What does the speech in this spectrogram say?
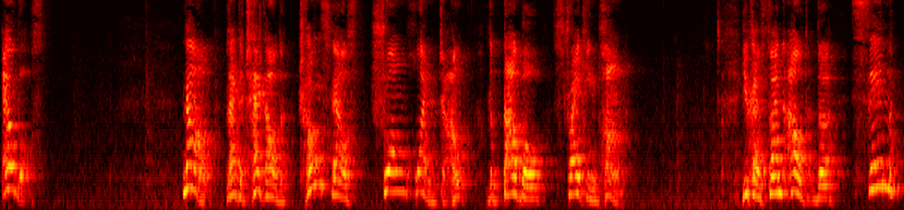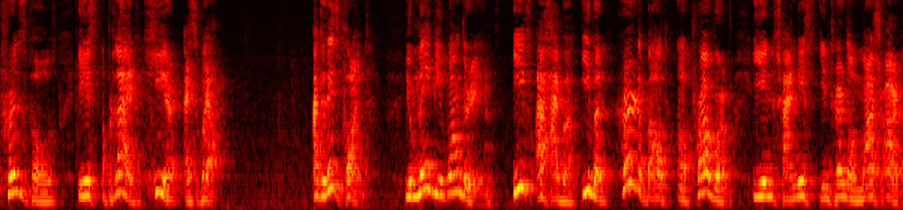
elbows. Now, let's check out Cheng style's Shuang Huan Zhang, the double striking pound. You can find out the same principle is applied here as well. At this point, you may be wondering if I have even heard about a proverb in Chinese internal martial art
